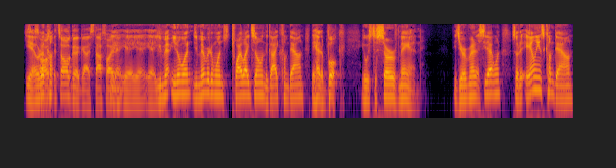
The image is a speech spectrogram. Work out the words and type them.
Yeah, it's all, it's all good, guys. Stop fighting. yeah, yeah, yeah. You me, you know one? You remember the one Twilight Zone? The guy come down. They had a book. It was to serve man. Did you ever see that one? So the aliens come down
